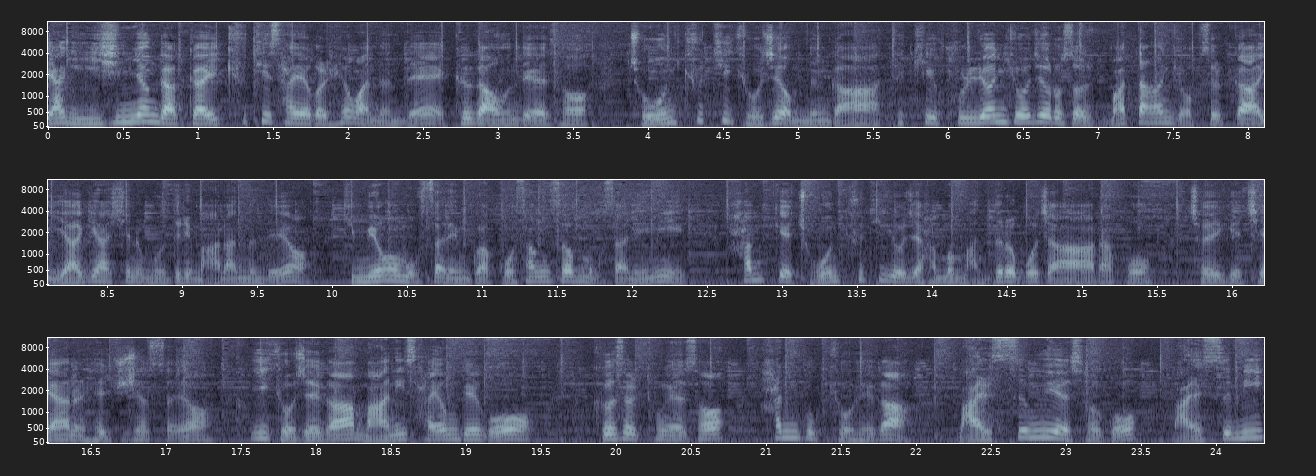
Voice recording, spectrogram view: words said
약 20년 가까이 큐티 사역을 해왔는데 그 가운데에서 좋은 큐티 교재 없는가 특히 훈련 교재로서 마땅한 게 없을까 이야기하시는 분들이 많았는데요. 김명호 목사님과 고상섭 목사님이 함께 좋은 큐티 교재 한번 만들어 보자 라고 저에게 제안을 해 주셨어요. 이 교재가 많이 사용되고 그것을 통해서 한국 교회가 말씀 위에 서고 말씀이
